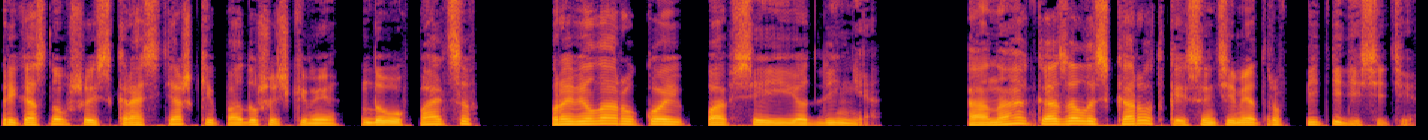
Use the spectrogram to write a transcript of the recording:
прикоснувшись к растяжке подушечками двух пальцев, провела рукой по всей ее длине. Она оказалась короткой, сантиметров 50.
